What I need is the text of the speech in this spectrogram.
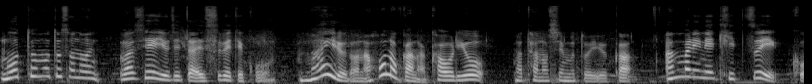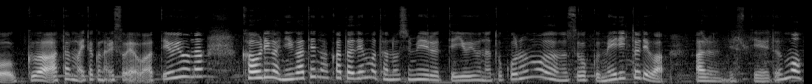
もともとその和精油自体全てこうマイルドなほのかな香りを、まあ、楽しむというかあんまりねきついこうぐわ頭痛くなりそうやわっていうような香りが苦手な方でも楽しめるっていうようなところもあのすごくメリットではあるんですけれども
